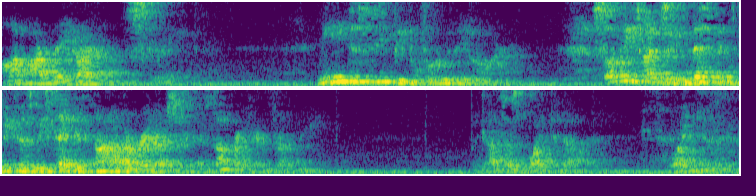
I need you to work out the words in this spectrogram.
on our radar screen. We need to see people for who they are. So many times we miss things because we say it's not on our radar screen, it's not right here in front of me. God says, wipe it out. Wipe your radar.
